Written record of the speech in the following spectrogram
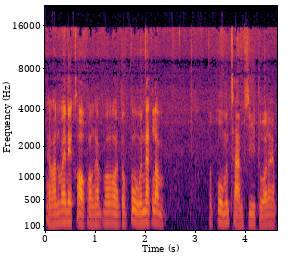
ม่พันธุ์ไม่ได้คอกของครับเพราะว่าตัวปูมันนักล่ำตัวปูมันสามสี่ตัวแล้วครับ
